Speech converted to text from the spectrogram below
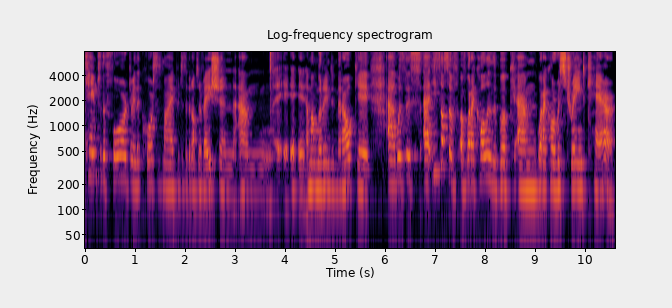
came to the fore during the course of my participant observation um, among Marind and Merauke uh, was this uh, ethos of, of what I call in the the book um, what I call restrained care.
